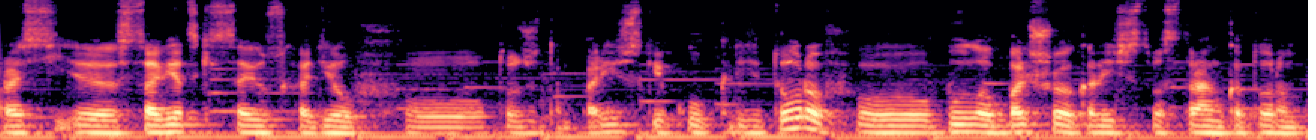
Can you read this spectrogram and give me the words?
Россия, э, Советский Союз ходил в тот же там Парижский клуб кредиторов. Было большое количество стран, которым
